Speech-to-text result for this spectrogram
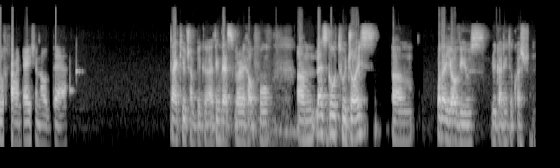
to fragmentation out there. Thank you, Champika. I think that's very helpful. Um, let's go to Joyce. Um, what are your views regarding the question?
